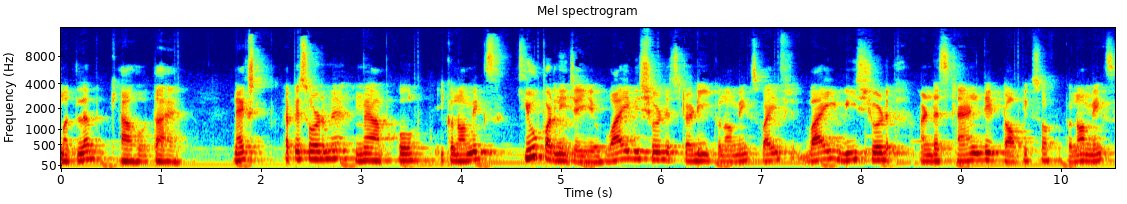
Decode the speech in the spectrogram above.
मतलब क्या होता है। नेक्स्ट एपिसोड में मैं आपको इकोनॉमिक्स क्यों पढ़नी चाहिए? Why we should study economics why why we should understand the topics of economics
